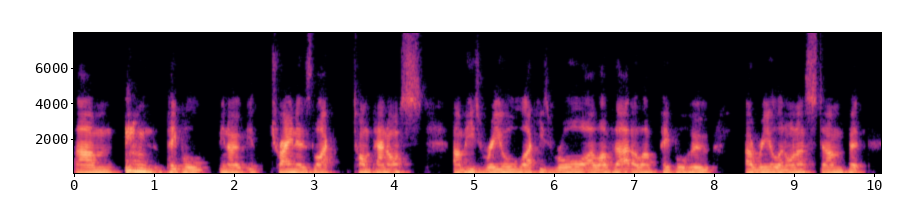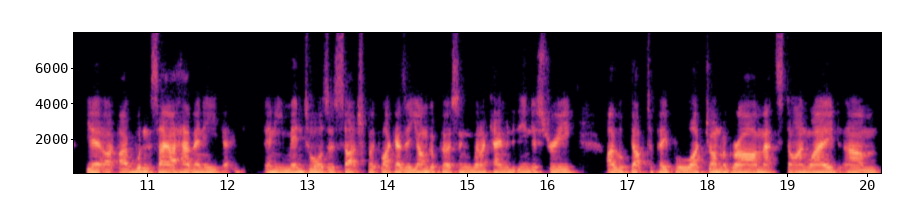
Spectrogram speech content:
Um, people, you know, trainers like Tom Panos, um, he's real, like he's raw. I love that. I love people who are real and honest. Um, but yeah, I, I wouldn't say I have any any mentors as such, but like as a younger person, when I came into the industry, I looked up to people like John McGrath, Matt Steinwade. Um,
